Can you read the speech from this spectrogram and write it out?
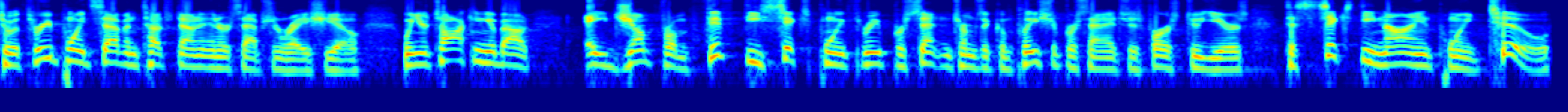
to a 3.7 touchdown to interception ratio. When you're talking about a jump from 56.3% in terms of completion percentage his first two years to 69.2,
